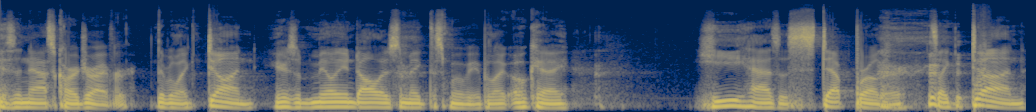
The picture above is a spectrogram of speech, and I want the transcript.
is a NASCAR driver." They were like, "Done. Here's a million dollars to make this movie." But like, okay, he has a stepbrother. It's like done.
